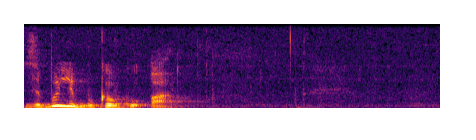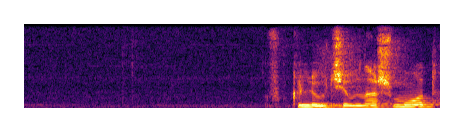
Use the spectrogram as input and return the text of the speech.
Забыли буковку А. Включим наш мод.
